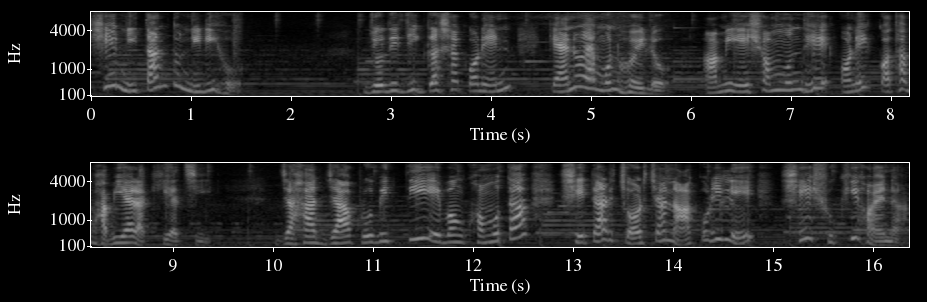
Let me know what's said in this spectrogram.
সে নিতান্ত নিরীহ। যদি জিজ্ঞাসা করেন, কেন এমন হইল? আমি এ সম্বন্ধে অনেক কথা ভাবিয়া রাখিয়াছি। যাহার যা প্রবৃত্তি এবং ক্ষমতা, সেটার চর্চা না করিলে সে সুখী হয় না।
